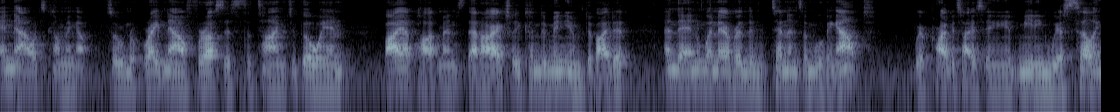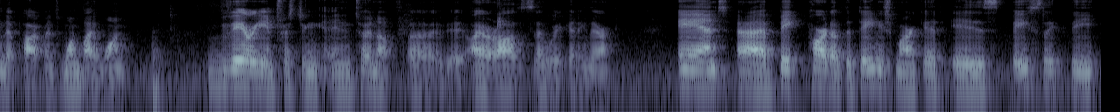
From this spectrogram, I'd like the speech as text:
and now it's coming up. So right now, for us, it's the time to go in, buy apartments that are actually condominium divided, and then whenever the tenants are moving out, we're privatizing it, meaning we're selling the apartments one by one. Very interesting in terms of uh, IRRs that we're getting there. And a big part of the Danish market is basically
